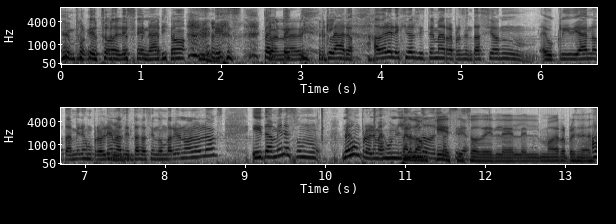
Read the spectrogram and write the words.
porque todo el escenario es Con perspecti- Claro, haber elegido el sistema de representación euclidiano también es un problema si estás haciendo un barrio Monoblogs. Y también es un. No es un problema, es un lindo Perdón, ¿qué es eso del el- el modo de representación?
